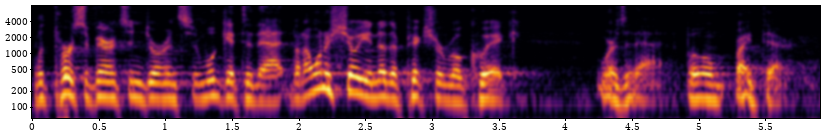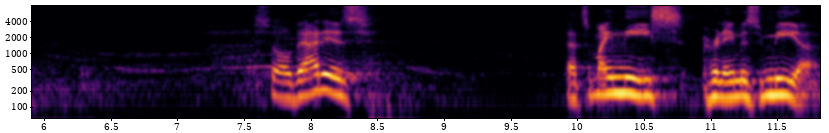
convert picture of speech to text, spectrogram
with perseverance, endurance, and we'll get to that. But I want to show you another picture real quick. Where's it at? Boom, right there. So that is, that's my niece. Her name is Mia.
